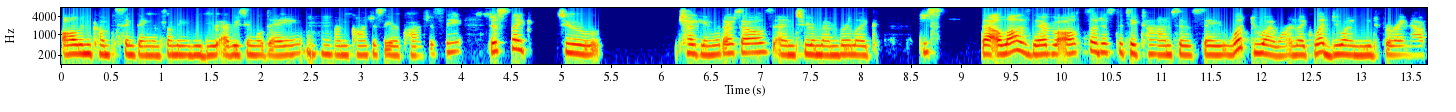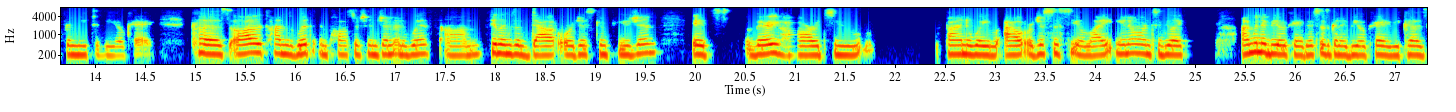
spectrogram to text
all encompassing thing and something we do every single day, mm-hmm. unconsciously or consciously, just like to check in with ourselves and to remember, like, just that Allah is there, but also just to take time to say, what do I want? Like, what do I need for right now for me to be okay? Because a lot of times with imposter syndrome and with um, feelings of doubt or just confusion, it's very hard to find a way out or just to see a light, you know, and to be like, I'm going to be okay. This is going to be okay because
